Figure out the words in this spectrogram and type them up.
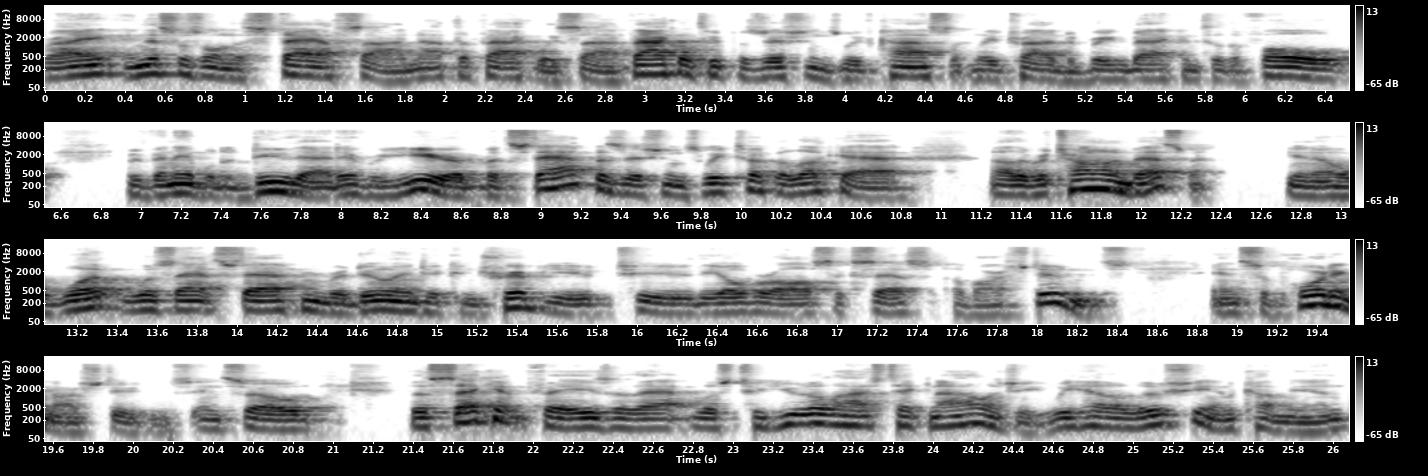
right? And this was on the staff side, not the faculty side. Faculty positions we've constantly tried to bring back into the fold. We've been able to do that every year, but staff positions, we took a look at uh, the return on investment you know what was that staff member doing to contribute to the overall success of our students and supporting our students and so the second phase of that was to utilize technology we had Ellucian come in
